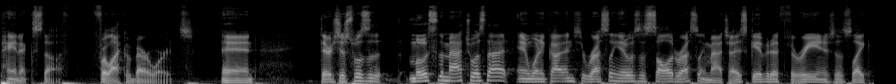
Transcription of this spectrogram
panic stuff, for lack of better words. And there's just was a, most of the match was that, and when it got into wrestling, it was a solid wrestling match. I just gave it a three, and it's just like,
